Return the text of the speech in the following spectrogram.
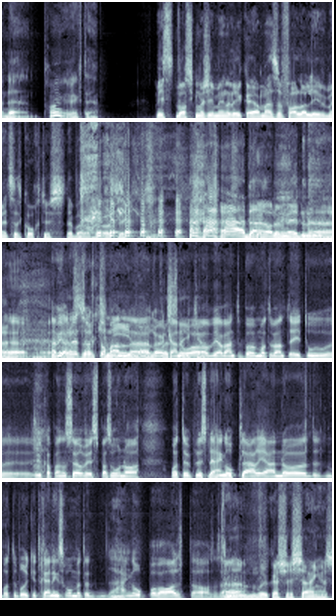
Det tror jeg er riktig. Hvis vaskemaskinen min ryker hjemme, så faller livet mitt som et korthus. Det er bare for å si. Der har du min! eh, Men vi hadde Altså, tørktommelrøken, stryket. og vi har ventet på, måtte vente i to eh, uker på en serviceperson, og måtte plutselig henge opp klær igjen, og måtte bruke treningsrommet til å henge opp overalt. Og sånn. Ja, ja, bruker ikke kjerringer.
